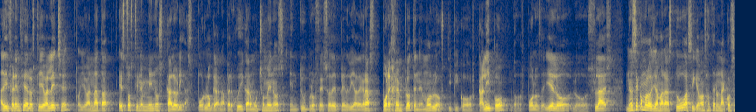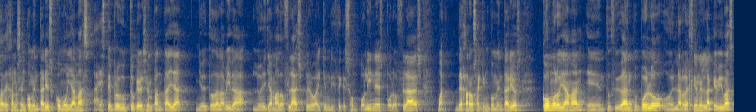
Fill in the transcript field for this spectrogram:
A diferencia de los que llevan leche o llevan nata, estos tienen menos calorías, por lo que van a perjudicar mucho menos en tu proceso de pérdida de grasa. Por ejemplo, tenemos los típicos calipo, los polos de hielo, los flash, no sé cómo los llamarás tú, así que vamos a hacer una cosa, déjanos en comentarios cómo llamas a este producto que ves en pantalla. Yo de toda la vida lo he llamado flash, pero hay quien dice que son polines, polo flash. Bueno, déjanos aquí en comentarios cómo lo llaman en tu ciudad, en tu pueblo o en la región en la que vivas,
